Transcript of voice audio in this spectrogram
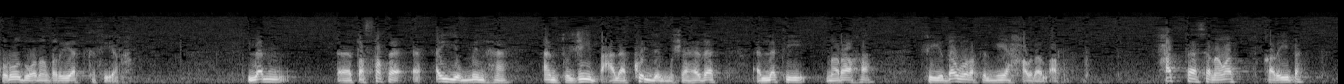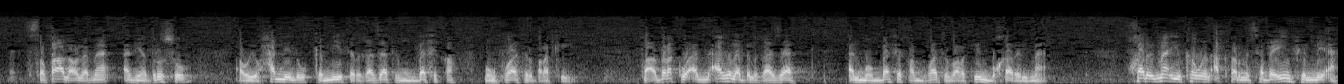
فروض ونظريات كثيرة. لم تستطع أي منها أن تجيب على كل المشاهدات التي نراها في دورة المياه حول الأرض. حتى سنوات قريبة استطاع العلماء أن يدرسوا أو يحللوا كمية الغازات المنبثقة من فوات البراكين. فأدركوا أن أغلب الغازات المنبثقة من فوات البراكين بخار الماء. بخار الماء يكون أكثر من 70%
